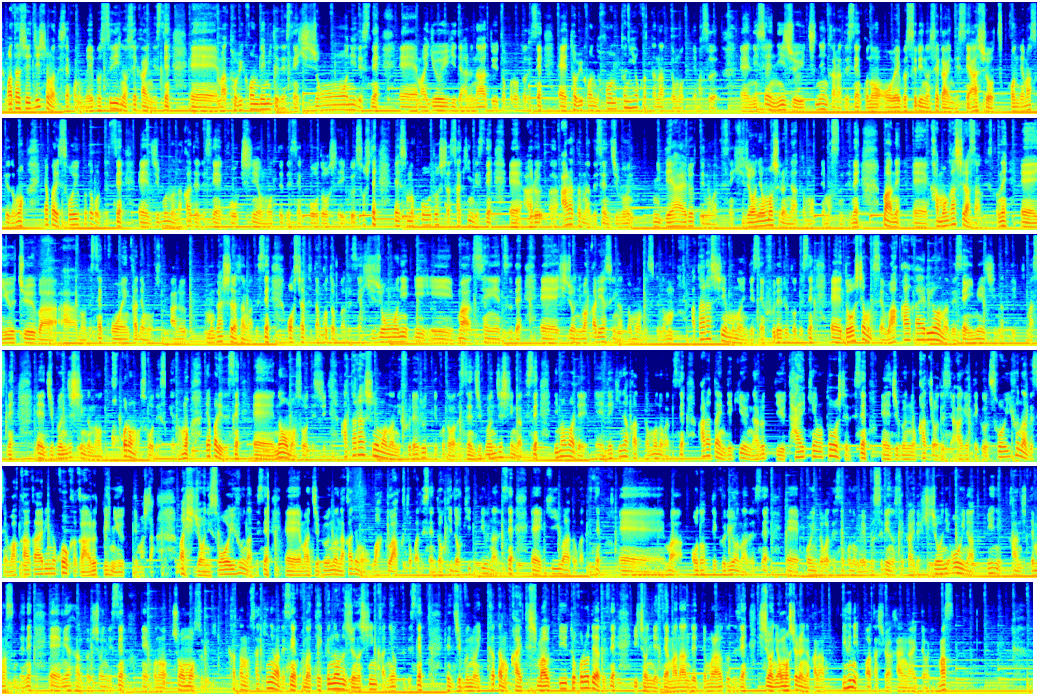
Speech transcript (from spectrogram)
私自身はですね、この Web3 の世界にですね、えー、まあ、飛び込んでみてですね、非常にですね、えー、まあ、有意義であるなというところとですね、えー、飛び込んで本当に良かったなって思ってます。え2021年からですね、この Web3 の世界にですね、足を突っ込んでますけども、やっぱりそういうことをですね、え自分の中でですね、好奇心を持ってですね、行動していく。そして、えその行動した先にですね、えある、新たなですね、自分に出会えるっていうのがですね、非常に面白いなと思ってますんでね、まあね、えー、鴨頭さんですかね、えー、YouTuber のですね、講演家でもある鴨頭さんがですね、おっしゃってた言葉がですね、非常に、まあ、僭越で、えー、非常にわかりやすいなと思うんですけども、新しいものにですね、触れるとですね、えー、どうしてもですね、若返るようなですね、イメージになっていきますね。えー、自分自身の心もそうですけども、やっぱりですね、え、脳もそうですし、新しいものに触れるっていうことはですね、自分自身がですね、今までできなかったものがですね、新たにできるようになるっていう体験を通してですね、ー、自分の価値をですね、上げていく、そういうふうなですね、若返りの効果があるっていうふうに言ってました。まあ、非常にそういうふうなですね、えー、まあ、自分の中でもワクワクとかですね、ドキドキっていうようなですね、えー、キーワードがですね、えー、まあ、踊ってくるようなですね、えポイントがですね、この Web3 の世界で非常に多いなというふうに感じてますんでね、え皆さんと一緒にですね、えこの消耗する生き方の先にはですね、このテクノロジーの進化によってですね、自分の生き方も変えてしまうっていうところではですね、一緒にですね、学んでいってもらうとですね、非常に面白いなのかなというふうに私は考えております。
